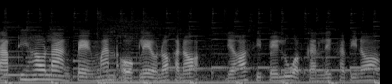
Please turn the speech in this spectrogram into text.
ตับที่เฮาล่างแป้งมันออกแล้วเนาะค่ะเนาะเดี๋ยวเราสิไปลวกกันเลยค่ะพี่น้อง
